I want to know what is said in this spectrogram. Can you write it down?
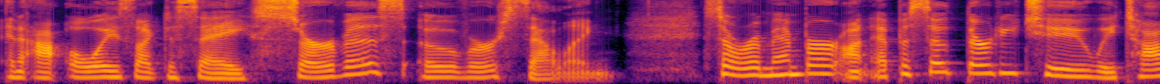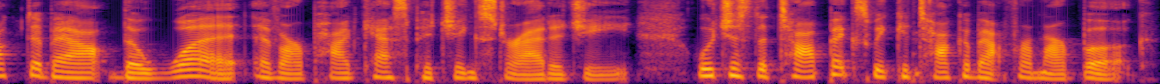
And I always like to say service over selling. So remember on episode 32, we talked about the what of our podcast pitching strategy, which is the topics we can talk about from our book,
